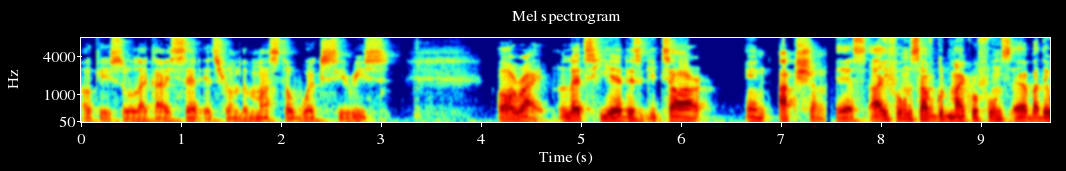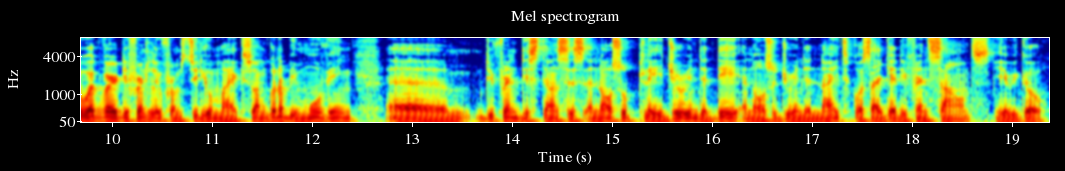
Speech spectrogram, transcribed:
Okay, so like I said, it's from the Masterwork series. All right, let's hear this guitar in action. Yes, iPhones have good microphones, uh, but they work very differently from studio mic. So I'm going to be moving um, different distances and also play during the day and also during the night because I get different sounds. Here we go.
